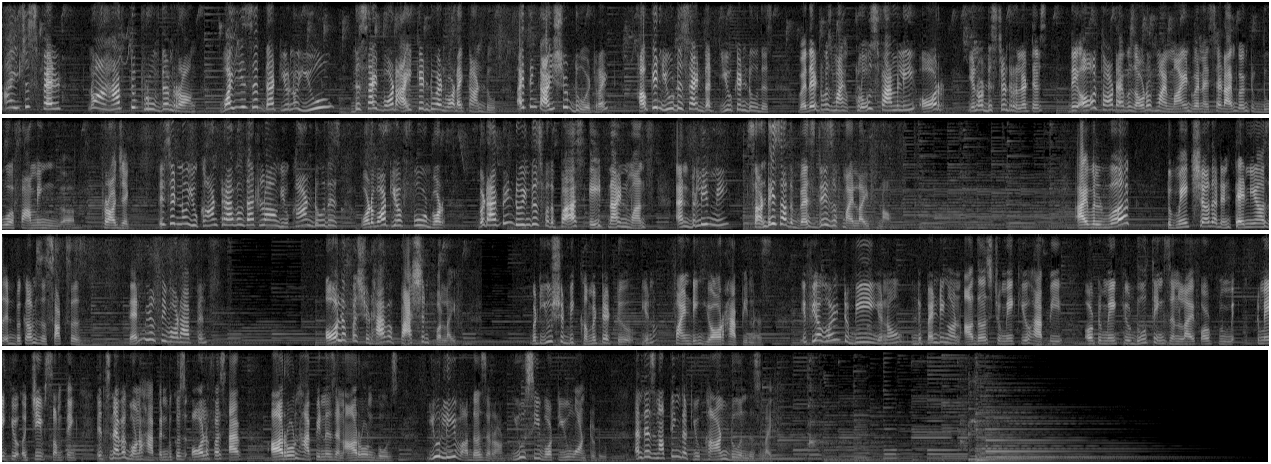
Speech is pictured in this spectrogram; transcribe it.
I just felt, no, I have to prove them wrong. Why is it that, you know, you decide what I can do and what I can't do? I think I should do it, right? How can you decide that you can do this? Whether it was my close family or, you know, distant relatives, they all thought I was out of my mind when I said I'm going to do a farming uh, project. They said, no, you can't travel that long. You can't do this. What about your food? What? But I've been doing this for the past eight, nine months. And believe me, Sundays are the best days of my life now. I will work to make sure that in 10 years it becomes a success. Then we'll see what happens. All of us should have a passion for life. But you should be committed to, you know, finding your happiness. If you're going to be, you know, depending on others to make you happy or to make you do things in life or to, make you achieve something, it's never going to happen because all of us have our own happiness and our own goals. You leave others around. You see what you want to do. And there's nothing that you can't do in this life.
